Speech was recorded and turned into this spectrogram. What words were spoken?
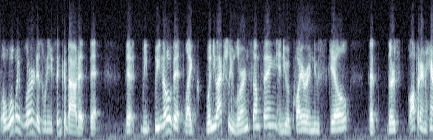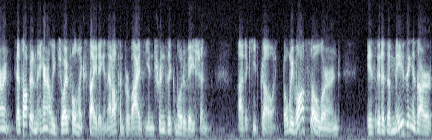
well, what we've learned is when you think about it, that that we, we know that like when you actually learn something and you acquire a new skill, that there's often inherent that's often inherently joyful and exciting, and that often provides the intrinsic motivation uh, to keep going. But we've also learned is that as amazing as our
